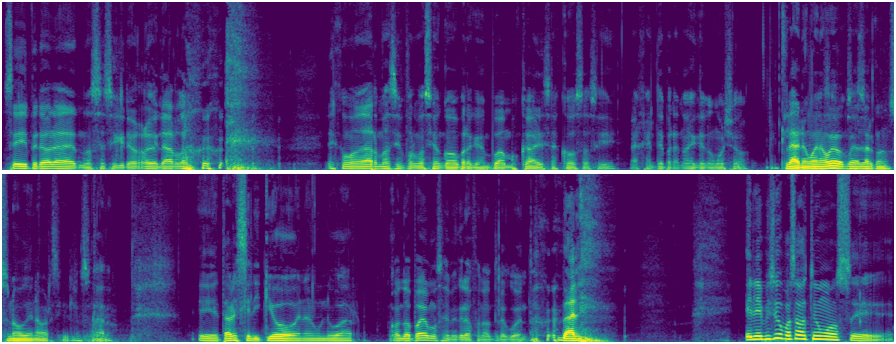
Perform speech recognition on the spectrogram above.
Sí, pero ahora no sé si quiero revelarlo. es como dar más información como para que me puedan buscar esas cosas y la gente paranoica como yo. Claro, bueno, voy a, voy hablar con Snowden a ver si lo sabe. Claro. Eh, tal vez se liqueó en algún lugar. Cuando apaguemos el micrófono te lo cuento. Dale. En el episodio pasado estuvimos eh,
